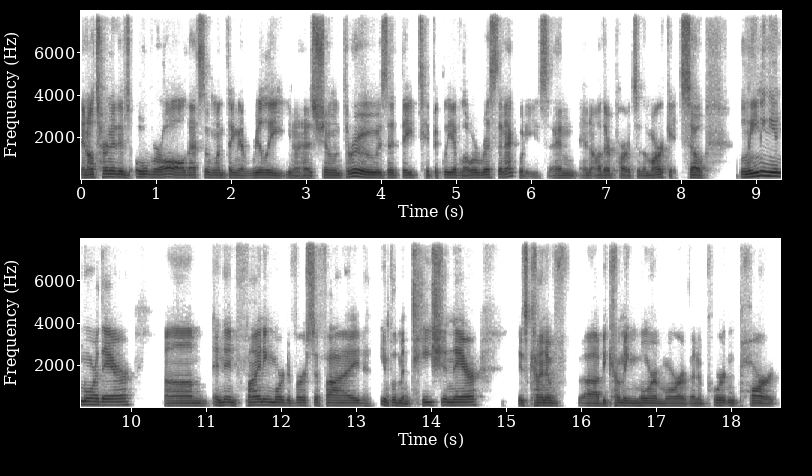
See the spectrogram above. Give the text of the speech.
And alternatives overall, that's the one thing that really, you know, has shown through is that they typically have lower risk than equities and, and other parts of the market. So leaning in more there, um, and then finding more diversified implementation there is kind of uh, becoming more and more of an important part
